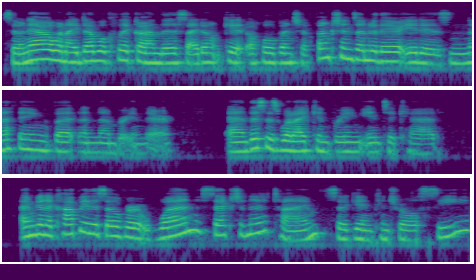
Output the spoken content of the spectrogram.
So now when I double click on this, I don't get a whole bunch of functions under there. It is nothing but a number in there. And this is what I can bring into CAD. I'm going to copy this over one section at a time. So again, Control C,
